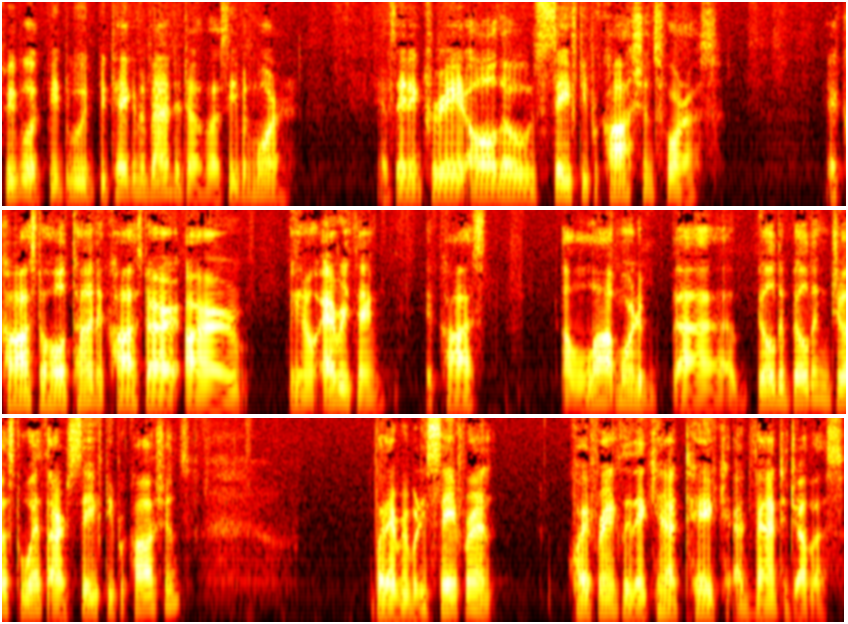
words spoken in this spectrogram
people would be would be taking advantage of us even more if they didn't create all those safety precautions for us. It cost a whole ton. It cost our our you know everything. It cost a lot more to uh, build a building just with our safety precautions. But everybody's safer, and quite frankly, they can't take advantage of us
